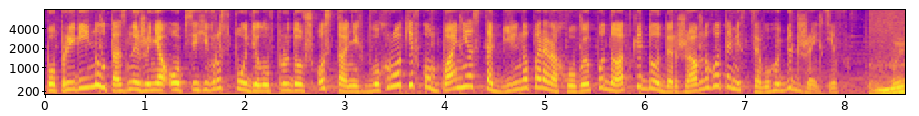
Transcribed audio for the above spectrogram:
Попри війну та зниження обсягів розподілу впродовж останніх двох років, компанія стабільно перераховує податки до державного та місцевого бюджетів. Ми,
